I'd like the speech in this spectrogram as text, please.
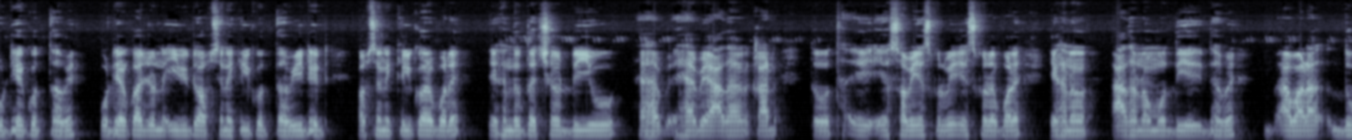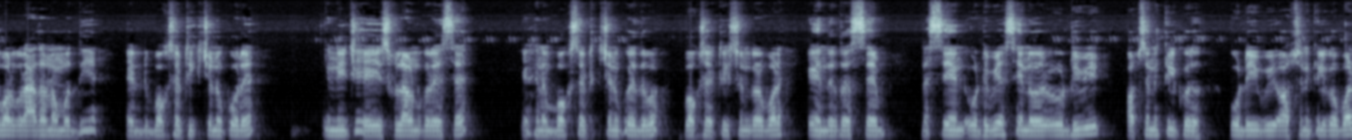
ওটিআর করতে হবে। ওটিআর করার জন্য এডিট অপশানে ক্লিক করতে হবে। এডিট অপশানে ক্লিক করার পরে এখানে দেখতে পাচ্ছ do you have Aadhaar card তো সবে এস করবে। এস করার পরে এখানেও আধার নম্বর দিয়ে দিতে হবে। আবার দুবার করে আধার নম্বর দিয়ে বক্সে ঠিক চিহ্ন করে নিচে স্কুল ডাউন করে এসে এখানে বক্সে ঠিক চিহ্ন করে দেবো। বক্সে ঠিক চিহ্ন করার পরে এখানে দেখতে save send OTP send OTP অপশানে ক্লিক করে ওটিপি অপশানে ক্লিক করার পর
